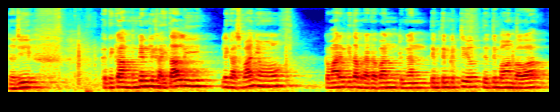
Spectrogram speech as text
Jadi ketika mungkin Liga Italia, Liga Spanyol, kemarin kita berhadapan dengan tim-tim kecil, tim-tim papan bawah,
